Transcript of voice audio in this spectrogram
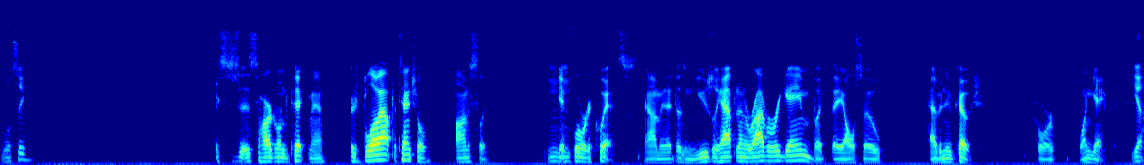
we'll see. It's it's a hard one to pick, man. There's blowout potential, honestly. Mhm. If Florida quits, now I mean that doesn't usually happen in a rivalry game, but they also have a new coach for one game Yeah,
